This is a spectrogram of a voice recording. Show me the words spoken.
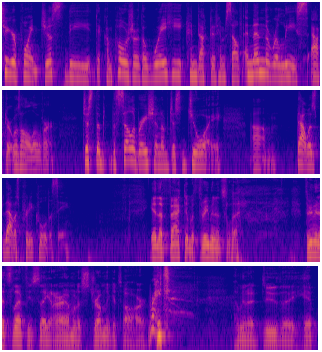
To your point, just the the composure, the way he conducted himself, and then the release after it was all over, just the the celebration of just joy. Um, that was that was pretty cool to see. Yeah, the fact that with three minutes left, three minutes left, he's saying, "All right, I'm going to strum the guitar." Right. I'm going to do the hip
